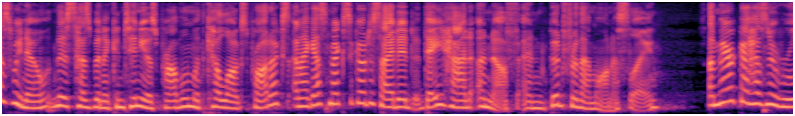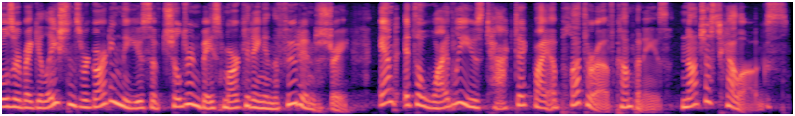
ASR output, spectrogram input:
As we know, this has been a continuous problem with Kellogg's products, and I guess Mexico decided they had enough, and good for them, honestly. America has no rules or regulations regarding the use of children based marketing in the food industry, and it's a widely used tactic by a plethora of companies, not just Kellogg's.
